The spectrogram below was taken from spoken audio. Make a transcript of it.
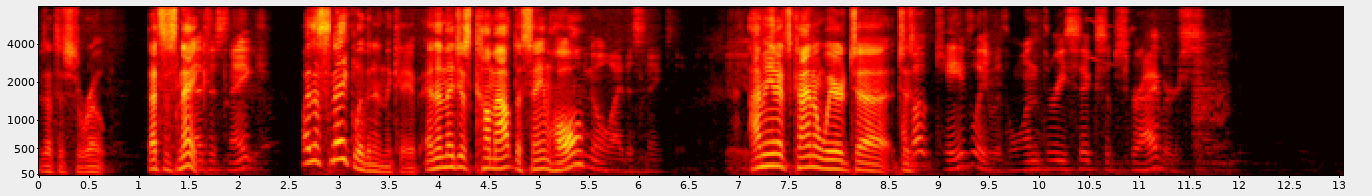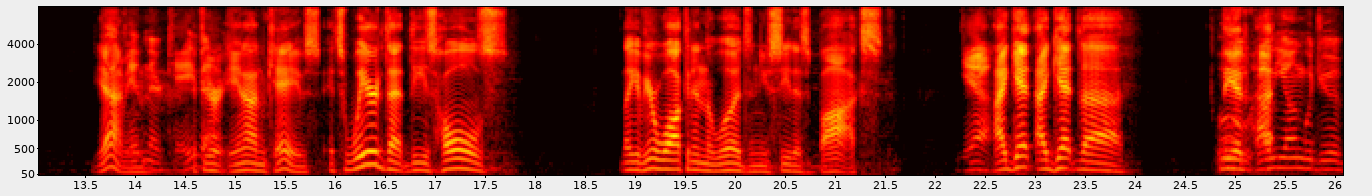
Is that just a rope? That's a snake. That's a snake? Why's a snake living in the cave? And then they just come out the same hole? You know why the snake's living in the cave. I mean, it's kind of weird to How to about Cavely with 136 subscribers? yeah. I mean, their cave if you're in on caves, it's weird that these holes, like if you're walking in the woods and you see this box, Yeah. I get I get the the Ooh, how I, young would you have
